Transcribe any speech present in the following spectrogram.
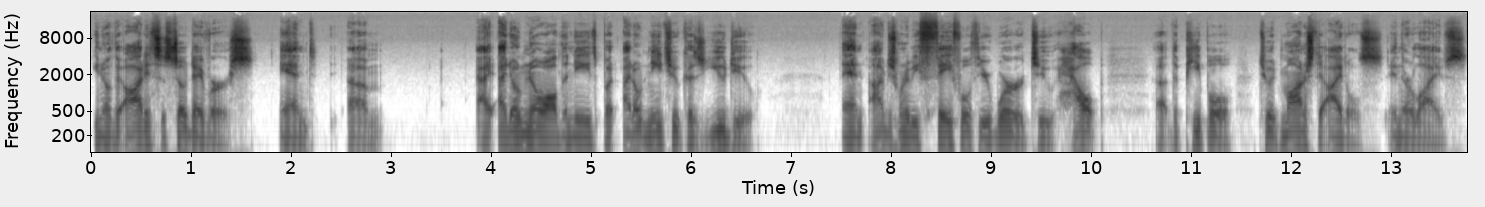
you know, the audience is so diverse and um, I, I don't know all the needs, but I don't need to because you do. And I just want to be faithful with your word to help uh, the people to admonish the idols in their lives,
